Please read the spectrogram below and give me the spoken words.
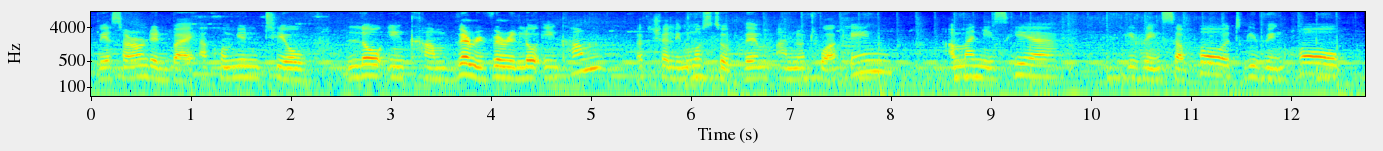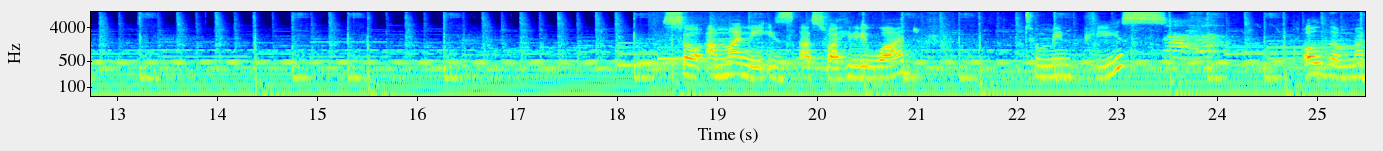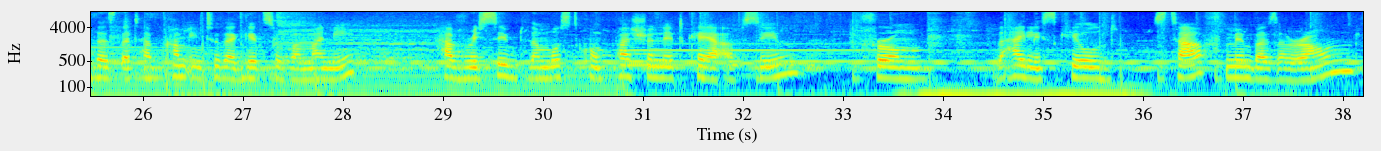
We are surrounded by a community of low income, very, very low income. Actually, most of them are not working. Amani is here giving support, giving hope, So amani is a Swahili word to mean peace. All the mothers that have come into the gates of Amani have received the most compassionate care I've seen from the highly skilled staff members around.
